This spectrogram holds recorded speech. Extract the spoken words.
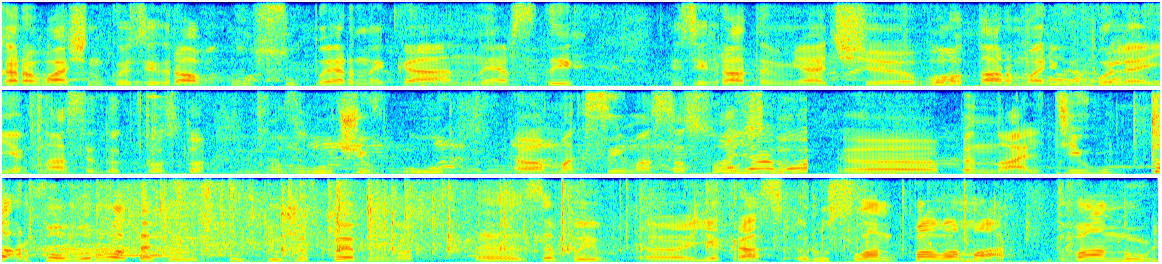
Караващенко зіграв у суперника, не встиг зіграти в м'яч е, воротар Маріуполя і як наслідок просто влучив у е, Максима Сасовського. Е, Пенальті. Удар по воротах. І ось тут дуже впевнено забив якраз Руслан Паламар. 2-0.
